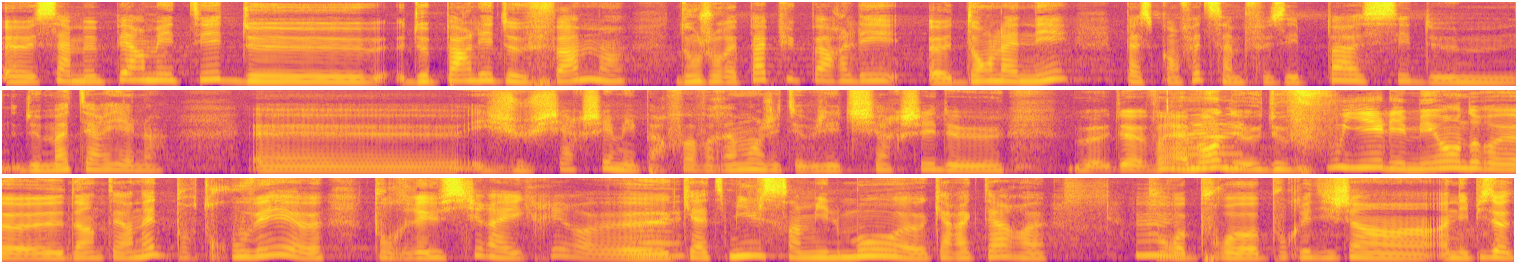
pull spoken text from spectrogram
Euh, ça me permettait de, parler de femmes dont j'aurais pas pu parler euh, dans l'année parce qu'en fait, ça me faisait pas assez de, matériel. Euh, et je cherchais, mais parfois vraiment, j'étais obligée de chercher, de, vraiment de, fouiller les méandres d'Internet pour trouver, pour réussir à écrire 4000, 5000 mots, caractères. Pour, mm. pour, pour, rédiger un, un épisode.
